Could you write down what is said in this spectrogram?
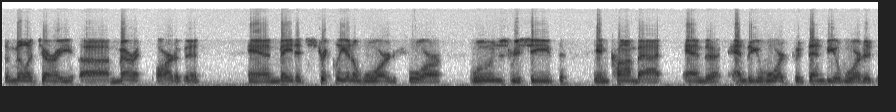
the military uh, merit part of it and made it strictly an award for wounds received in combat, and uh, and the award could then be awarded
